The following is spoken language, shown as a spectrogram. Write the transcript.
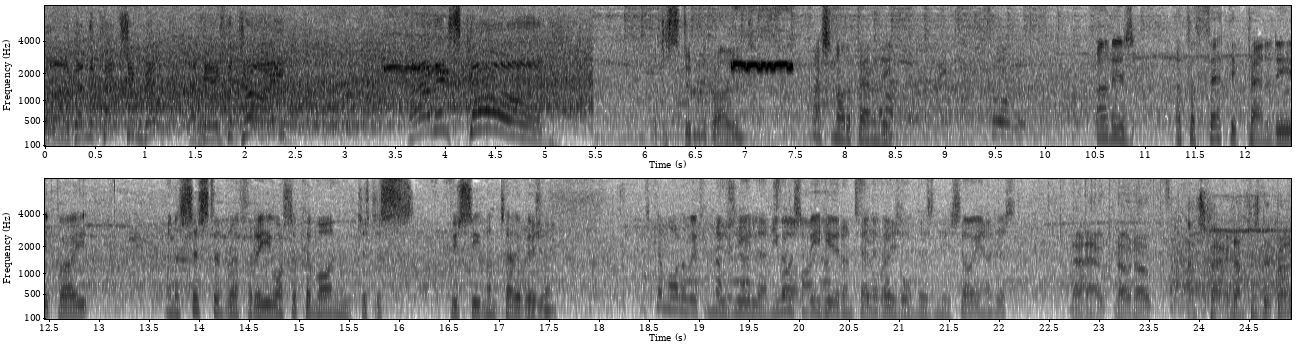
Well, they've done the catching bit, and here's the drive. And they scored! I just stood my ground. That's not a penalty. That is a pathetic penalty by an assistant referee who wants to come on just to be seen on television. He's come all the way from New Zealand. He wants to be here on television, doesn't he? So, you know, just... No, no, no, no. That's fair enough, isn't it, Brun?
